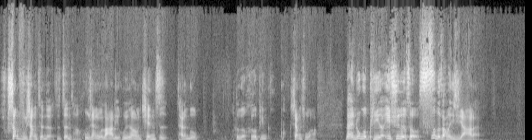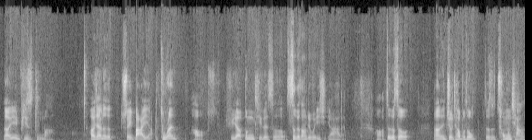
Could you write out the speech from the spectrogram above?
相辅相成的是正常，互相有拉力，互相有牵制，才能够这个和平相处啊。那如果脾呢一虚的时候，四个脏的一起压下来，那因为脾是土嘛，好像那个水坝一样，突然好需要崩堤的时候，四个脏就会一起压下来，好，这个时候让人九窍不通，这是重强，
